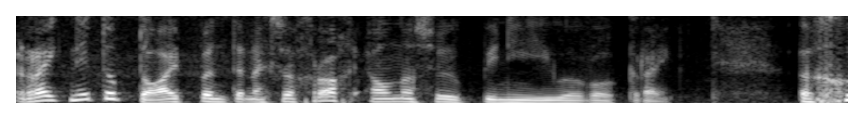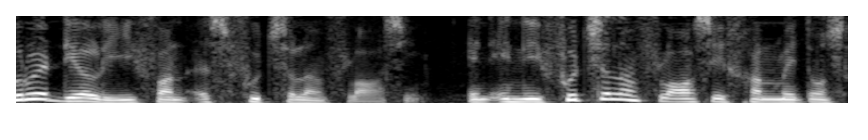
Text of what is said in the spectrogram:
Ryk net op daai punt en ek sou graag Elna se opinie hieroor wil kry. 'n Groot deel hiervan is voedselinflasie. En en die voedselinflasie gaan met ons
